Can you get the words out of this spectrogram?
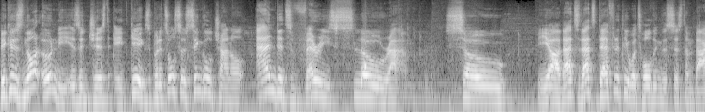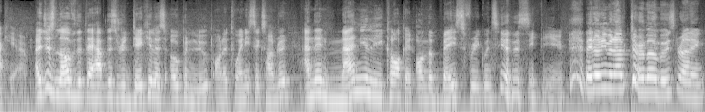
Because not only is it just 8 gigs, but it's also single channel and it's very slow RAM. So yeah, that's that's definitely what's holding the system back here. I just love that they have this ridiculous open loop on a 2600 and then manually clock it on the base frequency of the CPU. They don't even have turbo boost running.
